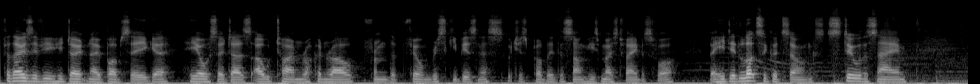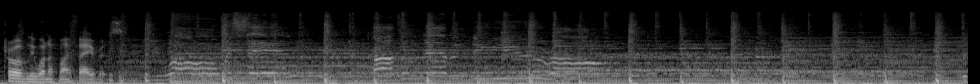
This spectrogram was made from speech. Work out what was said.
For those of you who don't know Bob Seger, he also does old time rock and roll from the film Risky Business, which is probably the song he's most famous for. But he did lots of good songs, still the same, probably one of my favourites. You always said cards will never do you wrong. The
